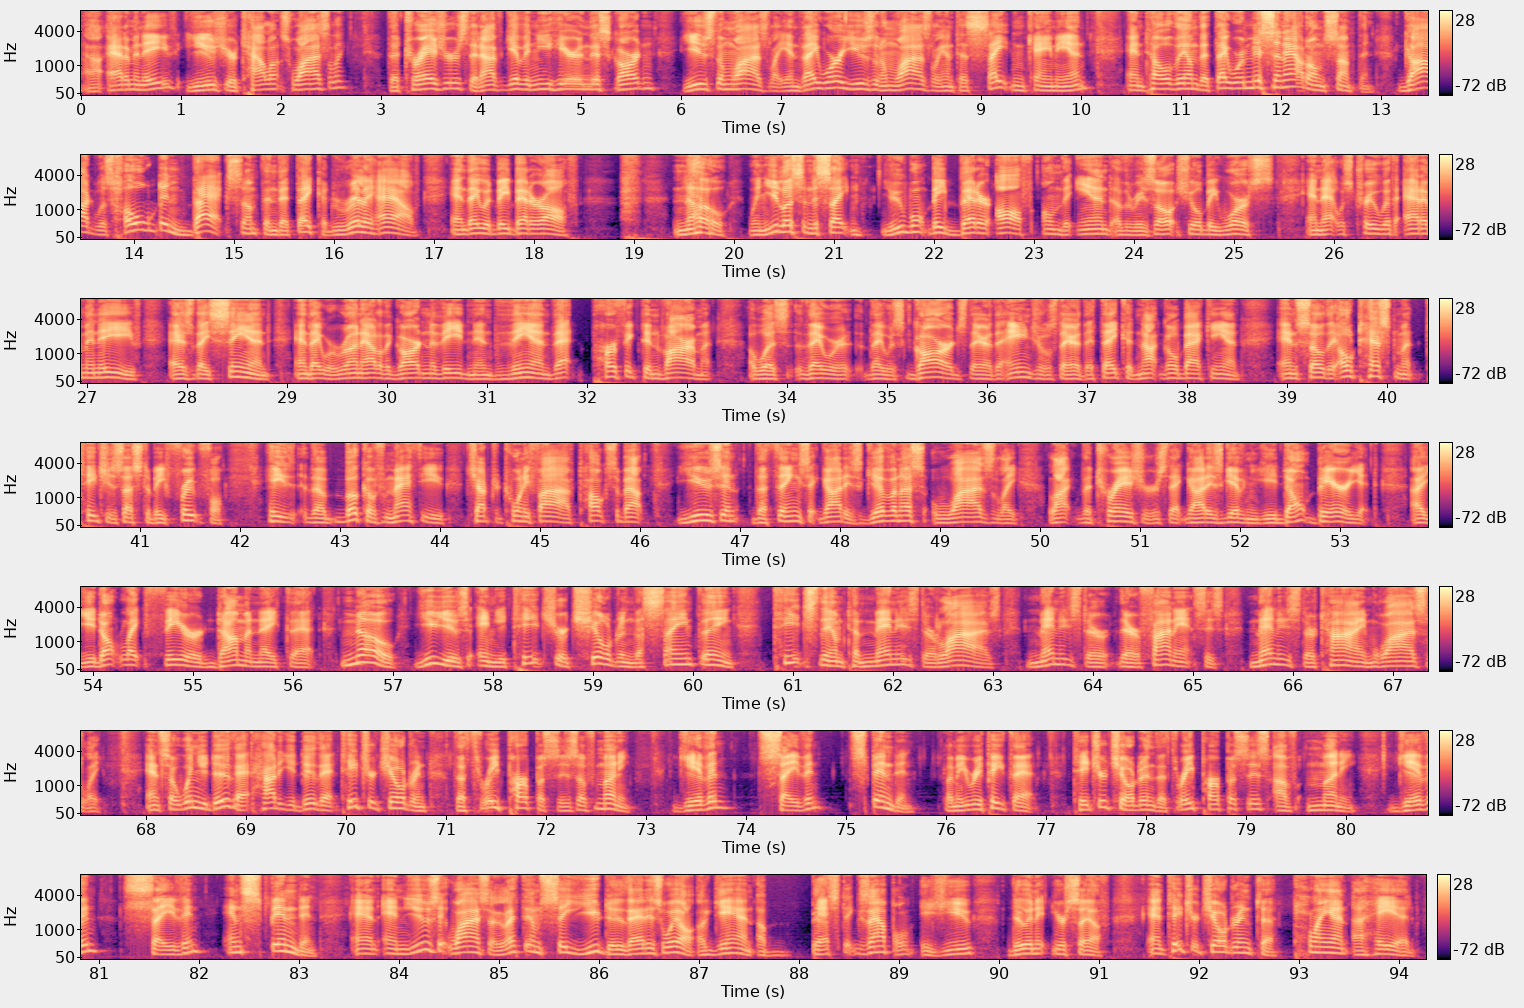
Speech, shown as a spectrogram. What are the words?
Uh, Adam and Eve, use your talents wisely the treasures that I've given you here in this garden, use them wisely. And they were using them wisely until Satan came in and told them that they were missing out on something. God was holding back something that they could really have and they would be better off. No, when you listen to Satan, you won't be better off on the end of the results. You'll be worse. And that was true with Adam and Eve as they sinned and they were run out of the Garden of Eden. And then that perfect environment was they were they was guards there the angels there that they could not go back in. And so the old testament teaches us to be fruitful. He the book of matthew chapter 25 talks about using the things that god has given us wisely like the treasures that god has given you. You don't bury it. Uh, you don't let fear dominate that. No you use it and you teach your children the same thing teach them to manage their lives, manage their, their finances, manage their time wisely. And so when you do that, how do you do that? Teach your children the three purposes of money giving, saving, spending. Let me repeat that. Teach your children the three purposes of money giving, saving, and spending. And, and use it wisely. Let them see you do that as well. Again, a best example is you doing it yourself. And teach your children to plan ahead.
